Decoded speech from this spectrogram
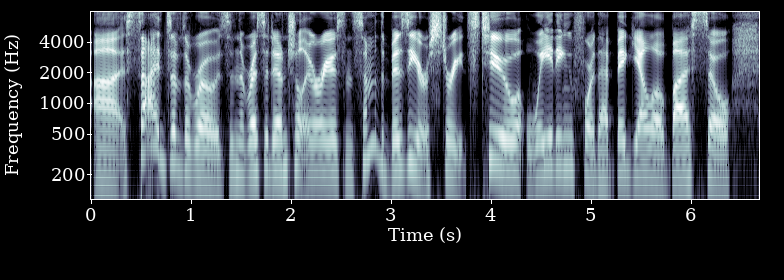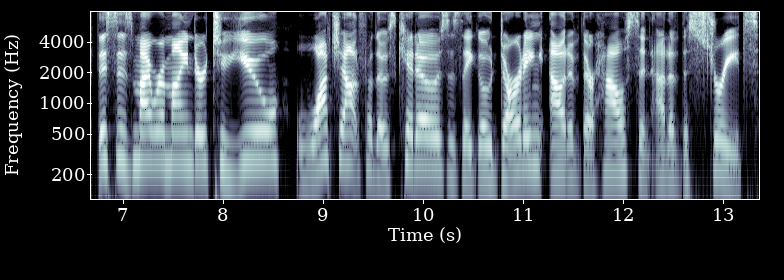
uh, sides of the roads in the residential areas and some of the busier streets too, waiting for that big yellow bus. So this is my reminder to you watch out for those kiddos as they go darting out of their house and out of the streets,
